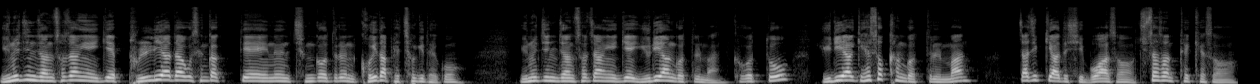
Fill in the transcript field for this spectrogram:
윤우진 전 서장에게 불리하다고 생각되는 증거들은 거의 다 배척이 되고 윤우진 전 서장에게 유리한 것들만 그것도 유리하게 해석한 것들만 짜집기 하듯이 모아서 취사 선택해서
